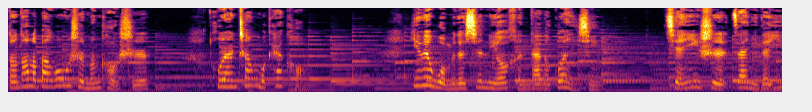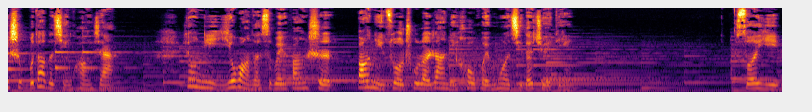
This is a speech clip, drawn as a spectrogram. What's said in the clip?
等到了办公室门口时，突然张不开口，因为我们的心里有很大的惯性，潜意识在你的意识不到的情况下，用你以往的思维方式帮你做出了让你后悔莫及的决定。所以，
